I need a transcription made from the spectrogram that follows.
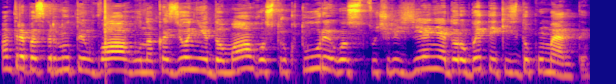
Вам треба звернути увагу на казенні дома, госструктури, госучреждення, доробити якісь документи.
